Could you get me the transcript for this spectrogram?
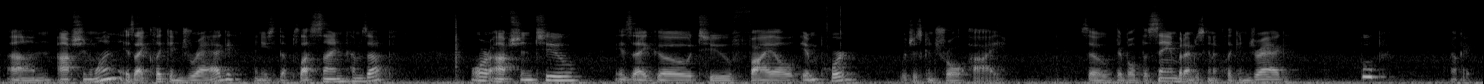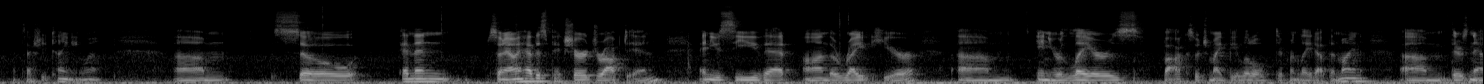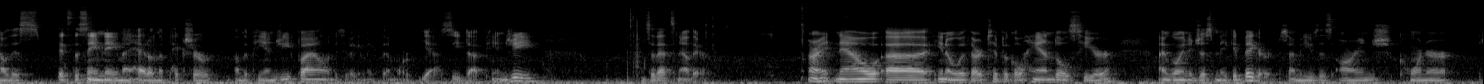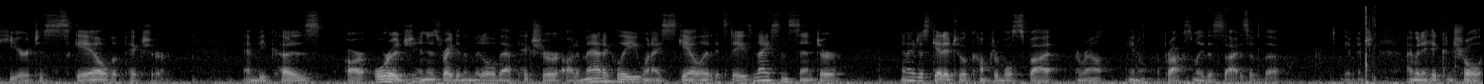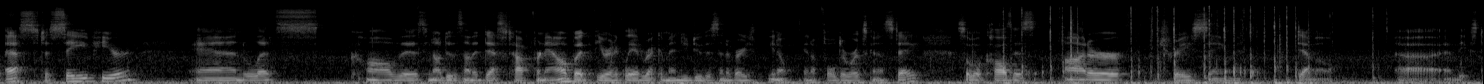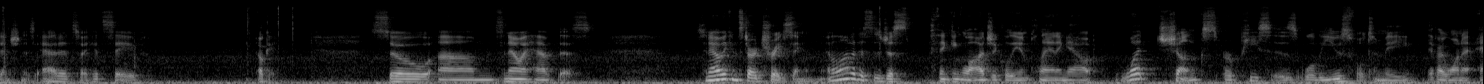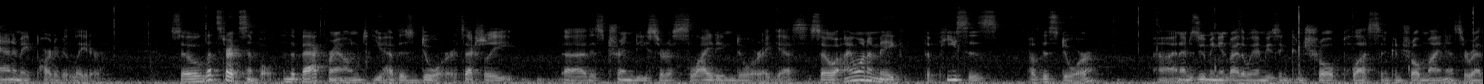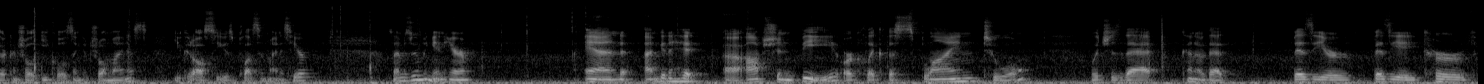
Um, option one is I click and drag, and you see the plus sign comes up. Or option two is I go to File, Import, which is Control I. So they're both the same, but I'm just going to click and drag. Boop. Okay, that's actually tiny. Wow. Um, so, and then, so now I have this picture dropped in, and you see that on the right here, um, in your layers box, which might be a little different laid out than mine, um, there's now this, it's the same name I had on the picture on the PNG file. Let me see if I can make that more, yeah, c.png. And so that's now there. All right, now, uh, you know, with our typical handles here, I'm going to just make it bigger. So I'm gonna use this orange corner here to scale the picture. And because our origin is right in the middle of that picture automatically, when I scale it, it stays nice and center, and I just get it to a comfortable spot around, you know, approximately the size of the image. I'm gonna hit Control S to save here, and let's call this, and I'll do this on the desktop for now, but theoretically I'd recommend you do this in a very, you know, in a folder where it's going to stay. So we'll call this otter tracing demo. Uh, and the extension is added, so I hit save. Okay, so, um, so now I have this. So now we can start tracing. And a lot of this is just thinking logically and planning out what chunks or pieces will be useful to me if I want to animate part of it later. So let's start simple. In the background, you have this door. It's actually uh, this trendy sort of sliding door, I guess. So I want to make the pieces of this door, uh, and I'm zooming in, by the way, I'm using Control plus and Control minus, or rather Control equals and Control minus. You could also use plus and minus here. So I'm zooming in here, and I'm going to hit uh, Option B, or click the Spline tool, which is that kind of that Bezier, Bezier curve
